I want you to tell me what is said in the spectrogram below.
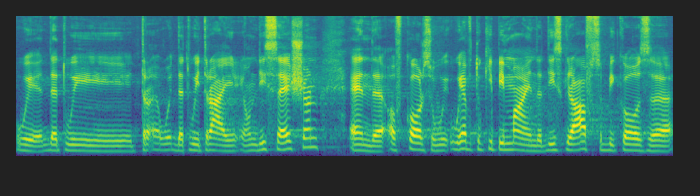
we that we that we try on this session and uh, of course, we, we, have to keep in mind these graphs because uh,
